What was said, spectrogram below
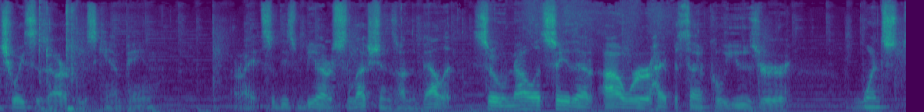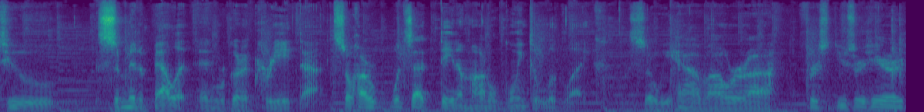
choices are for this campaign. Alright, so these would be our selections on the ballot. So now let's say that our hypothetical user wants to submit a ballot and we're going to create that. So how what's that data model going to look like? So we have our uh, first user here.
